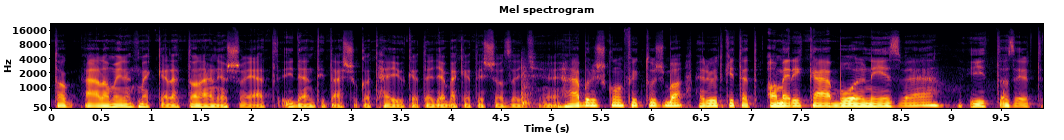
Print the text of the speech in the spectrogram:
tagállamainak meg kellett találni a saját identitásukat, helyüket, egyebeket, és az egy háborús konfliktusba merült ki. Tehát Amerikából nézve itt azért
